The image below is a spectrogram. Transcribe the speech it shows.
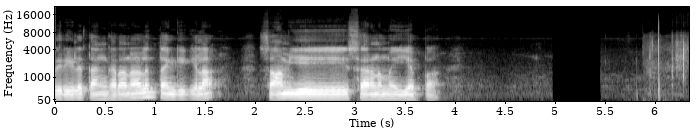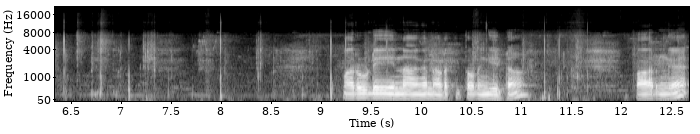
விரியில் தங்குறனாலும் தங்கிக்கலாம். சாமியே சரணம் ஐயப்பா. மறுபடியும் நாங்கள் நடக்க தொடங்கிட்டோம் பாருங்கள்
